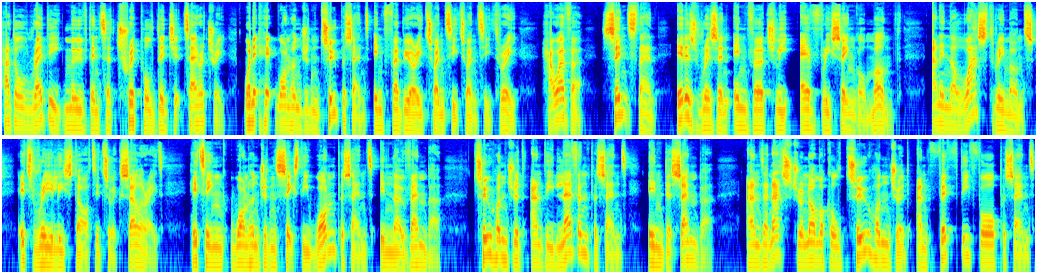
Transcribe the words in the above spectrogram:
had already moved into triple digit territory when it hit 102% in February 2023. However, since then, it has risen in virtually every single month. And in the last three months, it's really started to accelerate, hitting 161% in November, 211% in December, and an astronomical 254%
